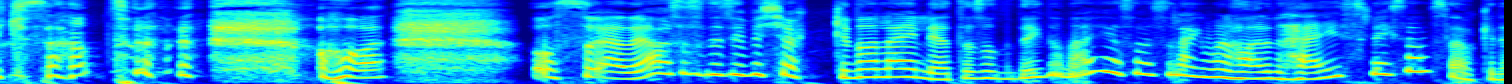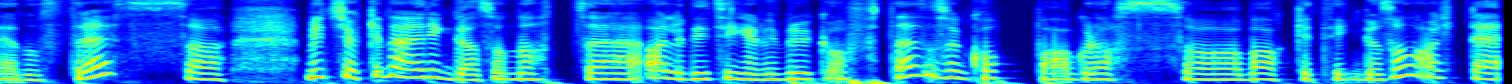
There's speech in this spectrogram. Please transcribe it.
Ikke sant? og, og så er det ja, så, så, med kjøkken og leilighet og sånne ting. Nei, så, så lenge man har en heis, liksom, så er jo ikke det noe stress. Og mitt kjøkken er rigga sånn at eh, alle de tingene vi bruker ofte, sånn som kopper og glass og baketing og sånn, alt det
